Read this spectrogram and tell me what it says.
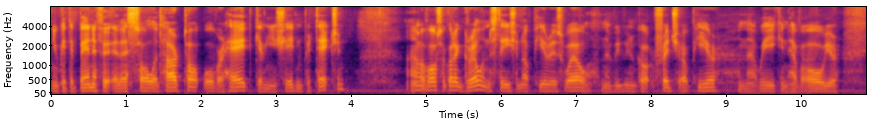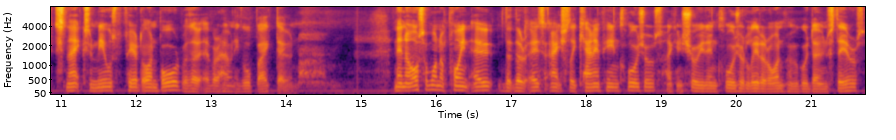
You get the benefit of this solid hardtop overhead, giving you shade and protection. And we've also got a grilling station up here as well. And we've even got a fridge up here, and that way you can have all your snacks and meals prepared on board without ever having to go back down. And then I also want to point out that there is actually canopy enclosures. I can show you the enclosure later on when we go downstairs.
